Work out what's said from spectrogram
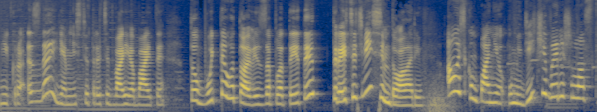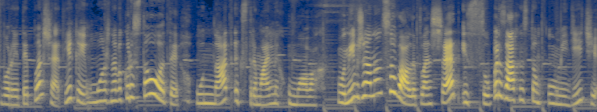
microSD ємністю 32 ГБ, то будьте готові заплатити 38 доларів. А ось компанія Umidigi вирішила створити планшет, який можна використовувати у надекстремальних умовах. Вони вже анонсували планшет із суперзахистом Umidigi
